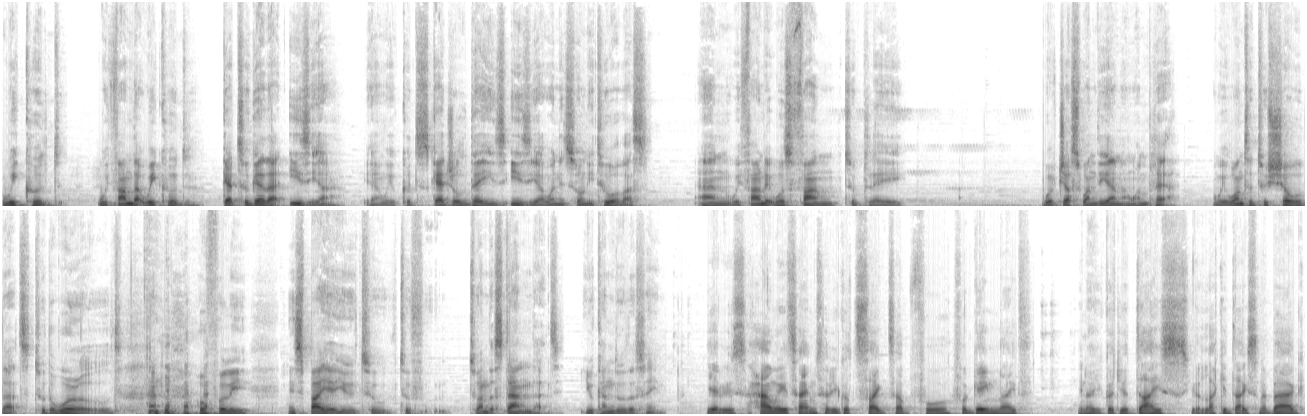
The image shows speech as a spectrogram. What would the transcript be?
we could we found that we could get together easier. Yeah, we could schedule days easier when it's only two of us, and we found it was fun to play with just one DM and one player. And we wanted to show that to the world and hopefully inspire you to to to understand that you can do the same. Yeah, because how many times have you got psyched up for, for game night? You know, you've got your dice, your lucky dice in a bag,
